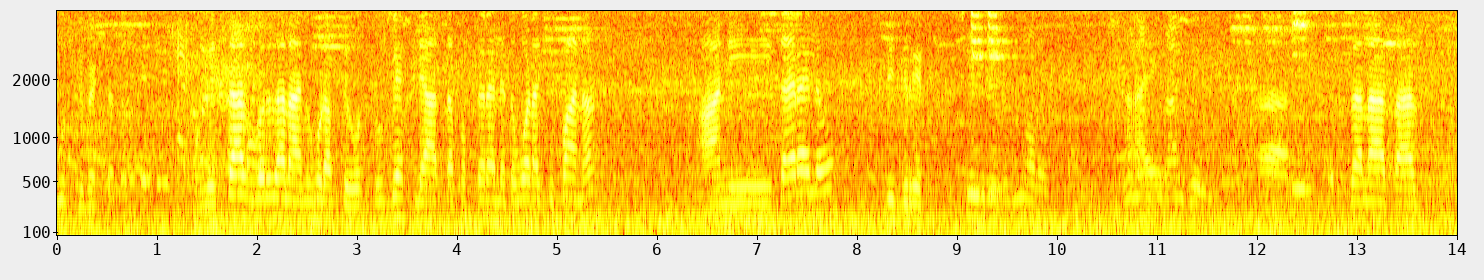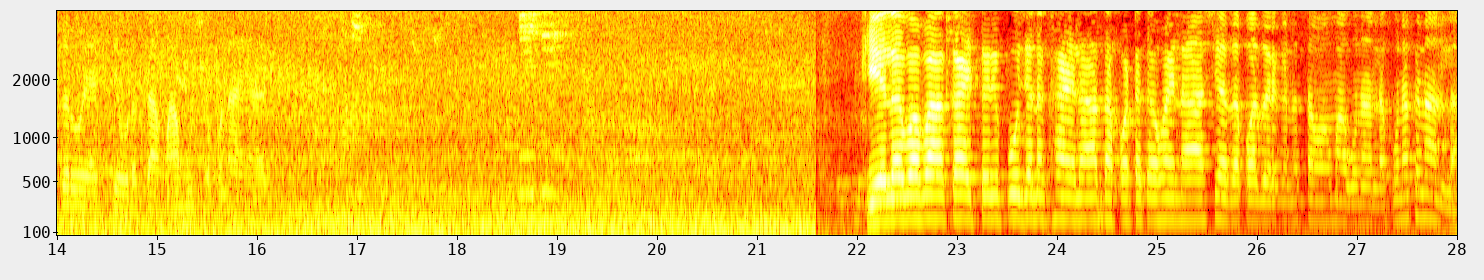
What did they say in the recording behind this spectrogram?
गोष्टी भेटतात. मग एक तासभर झाला आम्ही हुडकते वस्तू. भेटल्या आता फक्त राहिल्या तर वडाची पानं आणि काय राहिलं हो? सिगरेट. सिगरेट चला आता आज करूया तेवढं काम. आमुष्य पण आहे आज. केलं बाबा काहीतरी पूजन खायला धपाटका व्हायना शेजा पाजाऱ्याकडनं तवा मागून आणला कोणाकडनं आणला?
